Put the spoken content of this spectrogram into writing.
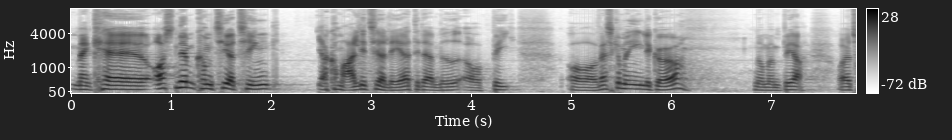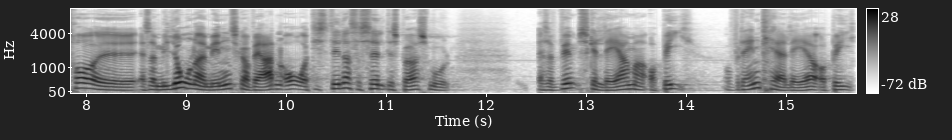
Man kan også nemt komme til at tænke, jeg kommer aldrig til at lære det der med at bede. Og hvad skal man egentlig gøre, når man beder? Og jeg tror, øh, altså millioner af mennesker verden over, de stiller sig selv det spørgsmål. Altså, hvem skal lære mig at bede? Og hvordan kan jeg lære at bede?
